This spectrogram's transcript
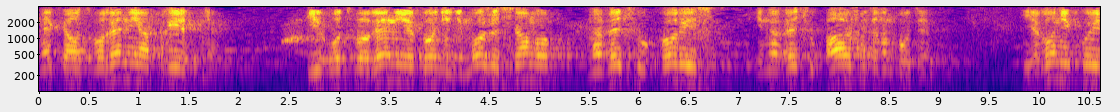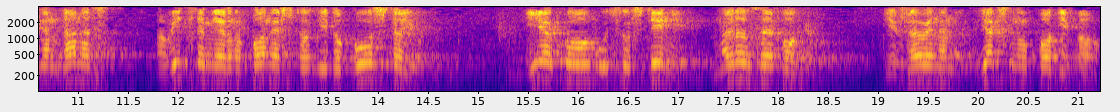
neka otvorenija prijetnja i otvorenije gonjenje može samo na veću korist i na veću pažnju da nam bude. Jer oni koji nam danas licemjerno ponešto i dopuštaju, iako u suštini mrze Boga i žele nam vječnu pogibao,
